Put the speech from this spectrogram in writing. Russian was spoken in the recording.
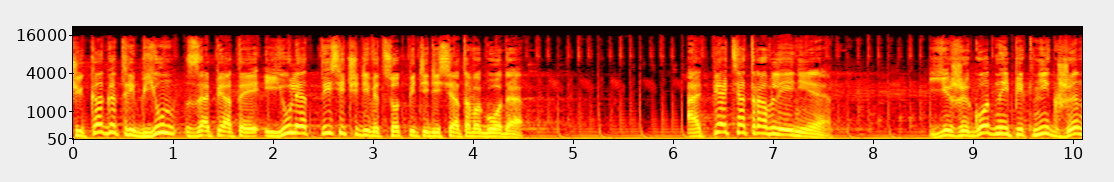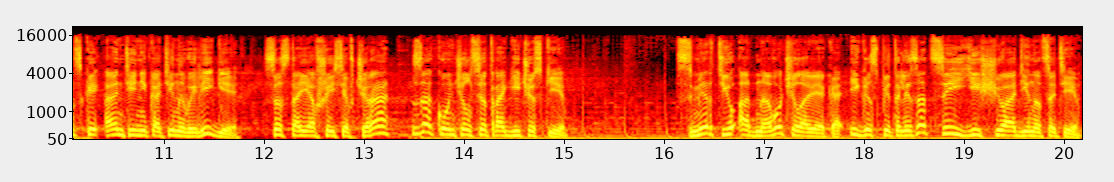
Чикаго Трибьюн за 5 июля 1950 года. Опять отравление. Ежегодный пикник женской антиникотиновой лиги, состоявшийся вчера, закончился трагически. Смертью одного человека и госпитализацией еще 11.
